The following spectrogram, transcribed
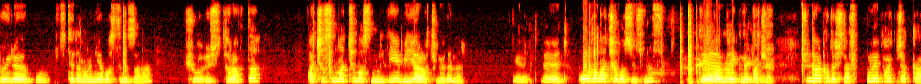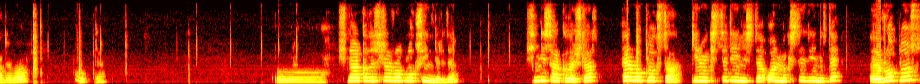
Böyle bu siteden oynaya bastığınız zaman şu üst tarafta açılsın açılmasın diye bir yer açılıyor değil mi? Evet. Evet. Oradan aça basıyorsunuz. Kıyar Oradan direkt map açıyor. Şimdi arkadaşlar bu map açacak galiba. Okey. Ee, Şimdi arkadaşlar Roblox'u indirdi. Şimdi ise arkadaşlar her Roblox'a girmek istediğinizde, oynamak istediğinizde e, Roblox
